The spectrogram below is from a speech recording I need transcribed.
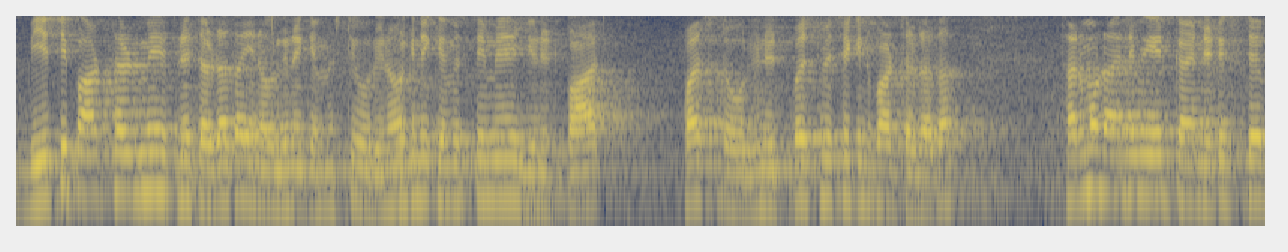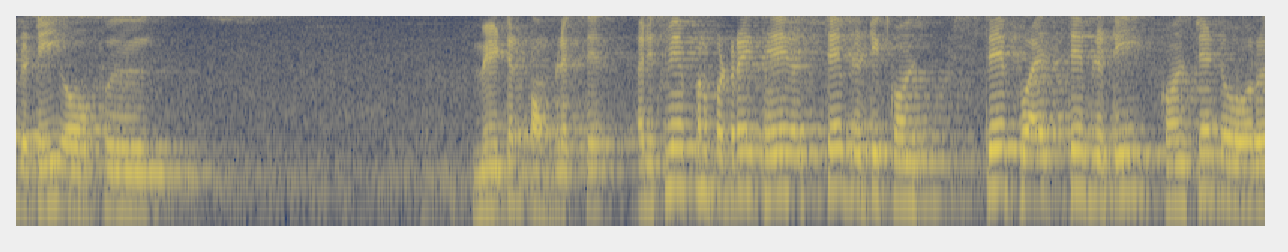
बीएससी पार्ट थर्ड में अपने चल रहा था इनऑर्गेनिक केमिस्ट्री और इनऑर्गेनिक केमिस्ट्री में यूनिट पार्ट फ़र्स्ट और यूनिट फ़र्स्ट में सेकंड पार्ट चल रहा था। Thermodynamic and kinetic stability of metal complexes और इसमें अपन पढ़ रहे थे स्टेबिलिटी स्टेप वाइज स्टेबिलिटी कांस्टेंट और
